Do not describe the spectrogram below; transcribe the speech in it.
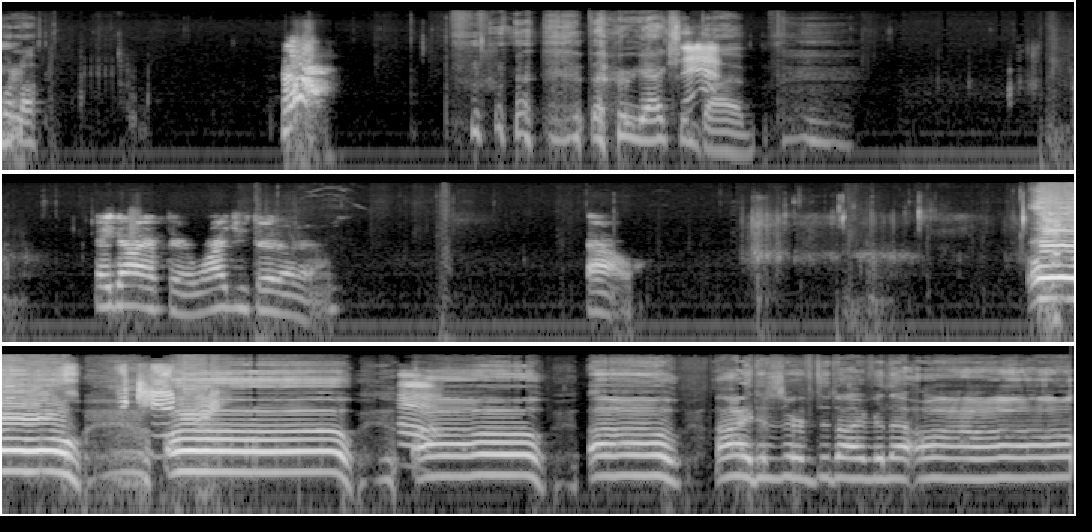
Voila. Ah! the reaction Zap. time. Hey, guy up there, why'd you throw that around? Ow. Oh! Oh! Oh. Oh! Oh! I deserve to die for that. Oh!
